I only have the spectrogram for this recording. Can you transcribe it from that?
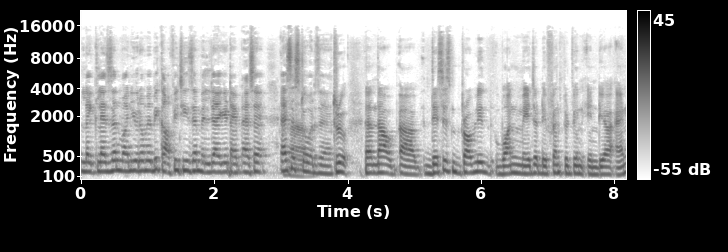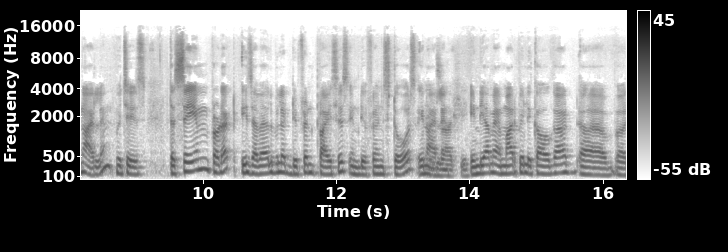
like less than one euro में भी काफ़ी चीज़ें मिल जाएगी टाइप ऐसे ऐसे स्टोर्स हैं True. Uh, now, uh, this is probably one major difference between India and Ireland, which is the same product is available at different prices in different stores in exactly. Ireland. Exactly. India में MRP लिखा होगा uh, uh,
